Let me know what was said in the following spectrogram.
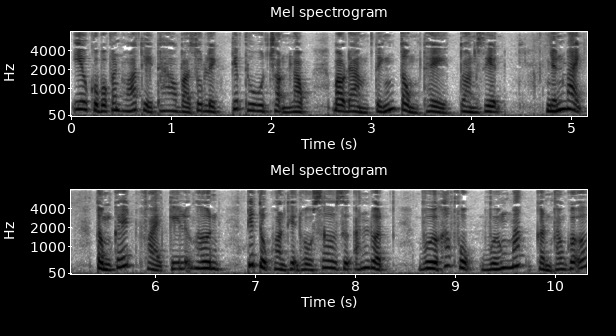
yêu cầu Bộ Văn hóa Thể thao và Du lịch tiếp thu chọn lọc, bảo đảm tính tổng thể toàn diện, nhấn mạnh tổng kết phải kỹ lưỡng hơn, tiếp tục hoàn thiện hồ sơ dự án luật, vừa khắc phục vướng mắc cần tháo gỡ,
